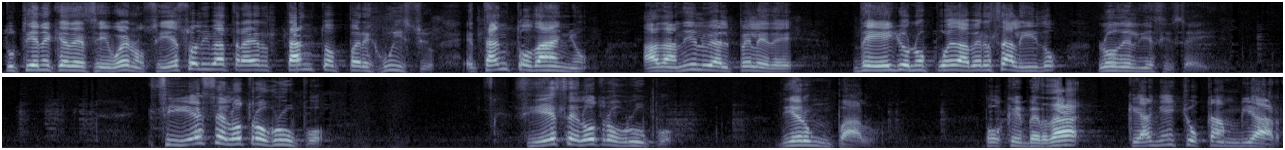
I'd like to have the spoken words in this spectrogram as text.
tú tienes que decir, bueno, si eso le iba a traer tanto perjuicio, eh, tanto daño a Danilo y al PLD, de ello no puede haber salido lo del 16. Si es el otro grupo, si es el otro grupo, dieron un palo. Porque en verdad que han hecho cambiar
